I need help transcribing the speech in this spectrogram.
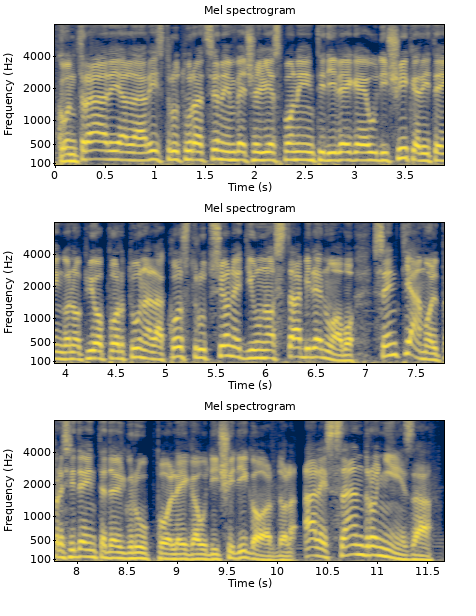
Contrari alla ristrutturazione invece gli esponenti di Lega e UDC che ritengono più opportuna la costruzione di uno stabile nuovo. Sentiamo il presidente del gruppo Lega UDC di Gordola, Alessandro Gnesa.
